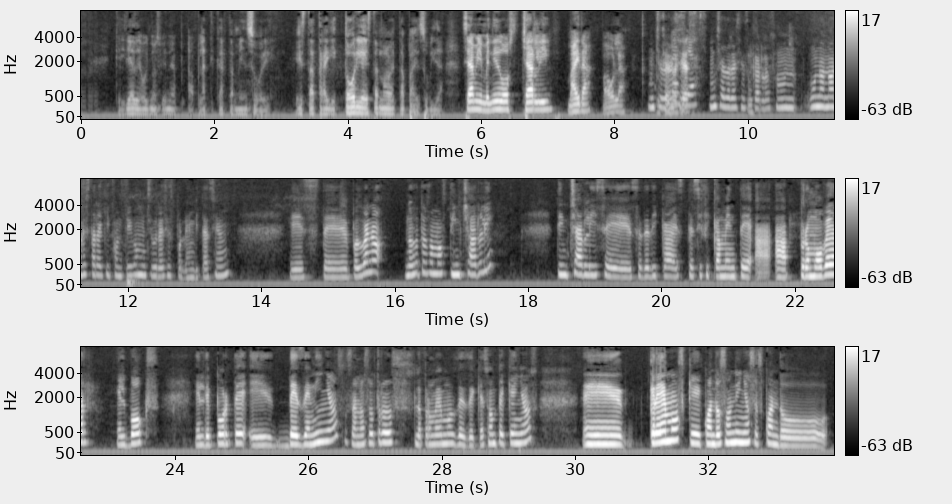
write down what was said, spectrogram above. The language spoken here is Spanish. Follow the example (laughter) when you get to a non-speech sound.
que el día de hoy nos viene a, a platicar también sobre esta trayectoria, esta nueva etapa de su vida. Sean bienvenidos, Charlie, Mayra, Paola. Muchas, Muchas gracias. gracias. Muchas gracias, Carlos. Un, un honor estar aquí contigo. Muchas gracias por la invitación. Este, pues bueno, nosotros somos Team Charlie. Team Charlie se, se dedica específicamente a, a promover el box, el deporte eh, desde niños. O sea, nosotros lo promovemos desde que son pequeños. Eh, creemos que cuando son niños es cuando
